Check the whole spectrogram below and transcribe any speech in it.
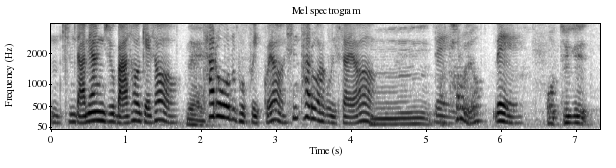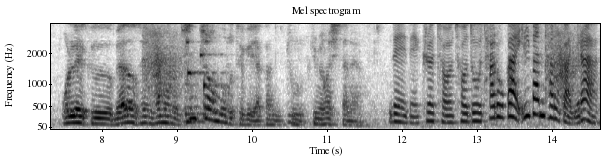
음, 지금 남양주 마석에서 네. 타로를 보고 있고요. 신타로 하고 있어요. 음, 네. 아, 타로요? 네. 어, 되게 원래 그 매화당 선생님 하면은 신점으로 되게 약간 좀 유명하시잖아요. 네, 네. 그렇죠. 저도 타로가 일반 타로가 아니라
